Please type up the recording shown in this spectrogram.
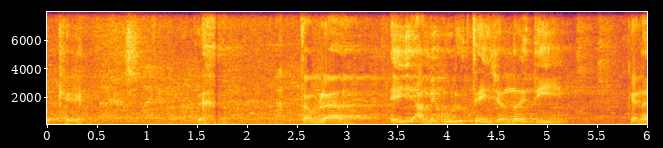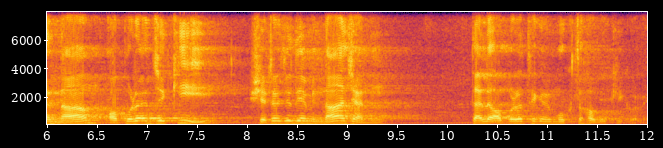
ওকে তোমরা এই, আমি গুরুত্ব এই জন্যই দিই। কেন নাম অপরাধ যে কি সেটা যদি আমি না জানি, তাহলে অপরাধ থেকে আমি মুক্ত হব কি করে?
